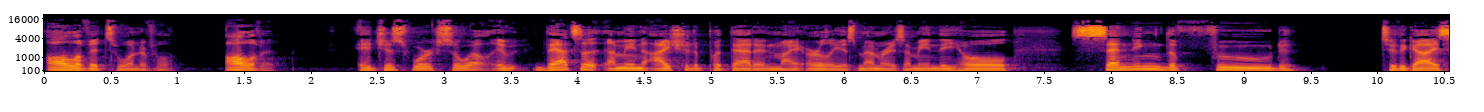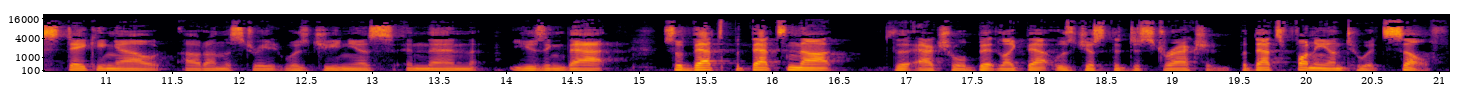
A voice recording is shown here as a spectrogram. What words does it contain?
All of it's wonderful. All of it. It just works so well. It, that's a, I mean, I should have put that in my earliest memories. I mean, the whole sending the food to the guy staking out out on the street was genius. And then using that so that's but that's not the actual bit. Like that was just the distraction. But that's funny unto itself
